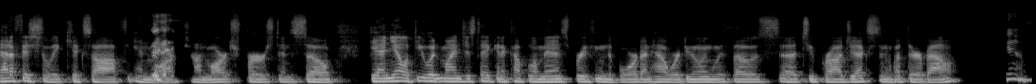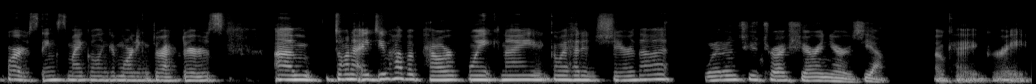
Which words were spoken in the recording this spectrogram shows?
That officially kicks off in March, on March 1st. And so Danielle, if you wouldn't mind just taking a couple of minutes briefing the board on how we're doing with those uh, two projects and what they're about. Yeah, of course. Thanks, Michael, and good morning, directors. Um, Donna, I do have a PowerPoint. Can I go ahead and share that? Why don't you try sharing yours? Yeah. Okay, great.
